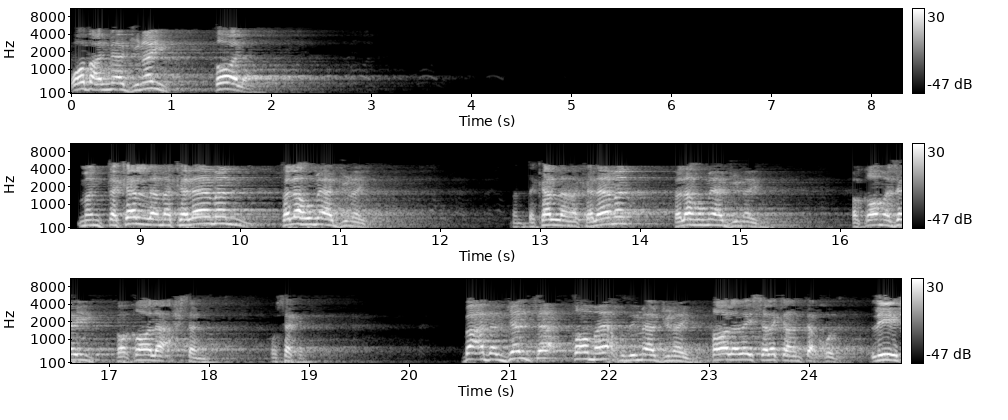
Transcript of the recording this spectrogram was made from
وضع ال 100 جنيه. قال من تكلم كلاما فله 100 جنيه. من تكلم كلاما فله 100 جنيه. فقام زيد فقال أحسنت وسكت. بعد الجلسة قام يأخذ المائة جنيه. قال ليس لك أن تأخذ. ليش؟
